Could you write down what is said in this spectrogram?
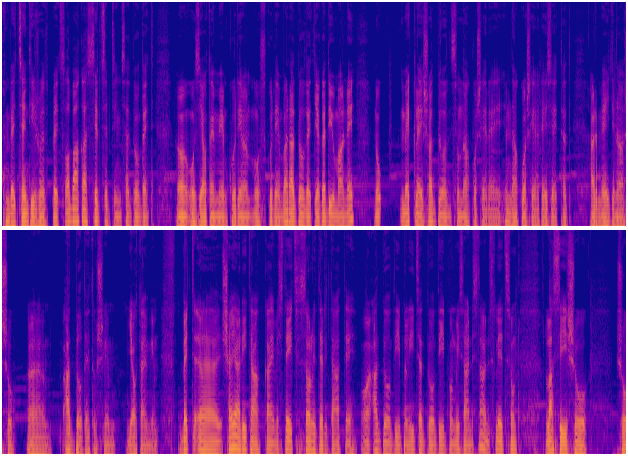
Bet centīšos pēc labākās sirdsapziņas atbildēt uh, uz jautājumiem, kuriem, uz kuriem var atbildēt. Ja gadījumā ne, nu, meklēšu atbildes un nākošajā, rei, nākošajā reizē tad arī mēģināšu uh, atbildēt uz šiem jautājumiem. Bet eh, šajā rītā, kā jau es teicu, solidaritāte, atbildība, līdzatbildība un visādas tādas lietas, un lasīšu šo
